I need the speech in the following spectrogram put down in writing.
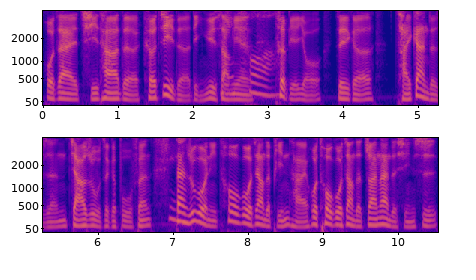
或在其他的科技的领域上面，特别有这个才干的人加入这个部分。但如果你透过这样的平台或透过这样的专案的形式，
